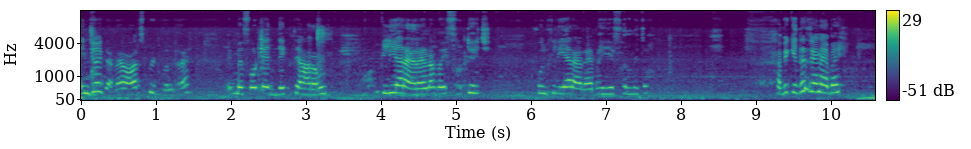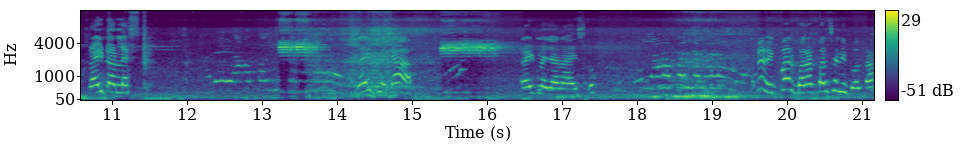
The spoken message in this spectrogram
इंजॉय कर रहा है, और स्पीड बोल रहा है। मैं फोटेज देखते आ रहा हूँ। क्लियर आ रहा है ना भाई फोटेज फुल क्लियर आ रहा है भाई ये फ़ोन में तो। अभी किधर जाना है भाई? राइट और लेफ़्ट राइट में क्या? राइट में जाना है इसको। अबे एक बार बराबर से नहीं बोलता।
